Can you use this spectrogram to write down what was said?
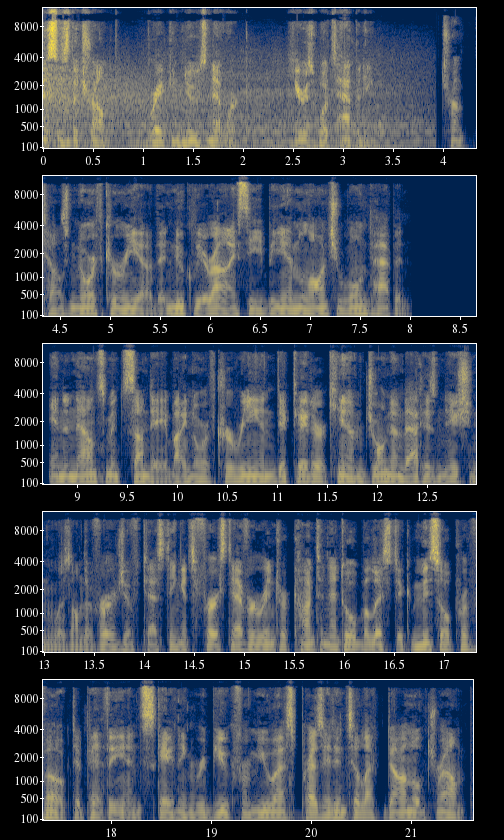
This is the Trump Breaking News Network. Here's what's happening. Trump tells North Korea that nuclear ICBM launch won't happen. An announcement Sunday by North Korean dictator Kim Jong-un that his nation was on the verge of testing its first-ever intercontinental ballistic missile provoked a pithy and scathing rebuke from U.S. President-elect Donald Trump.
